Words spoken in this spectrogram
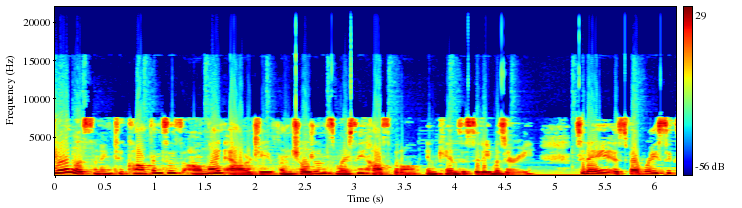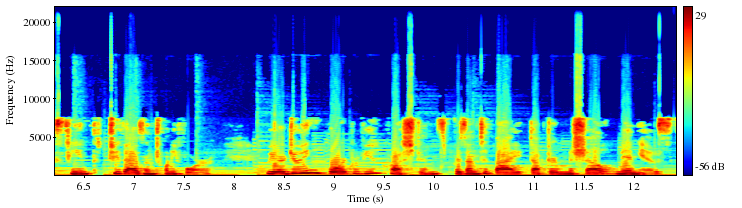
You're listening to Conferences Online Allergy from Children's Mercy Hospital in Kansas City, Missouri. Today is February 16th, 2024. We are doing board review questions presented by Dr. Michelle Manious.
